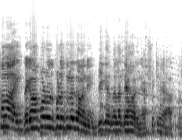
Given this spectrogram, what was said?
খাওয়াই। দেখে আমার পটল পটল তুলে দেওয়া নেই। বিকেল বেলা দেওয়া একশো টাকা আপনার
